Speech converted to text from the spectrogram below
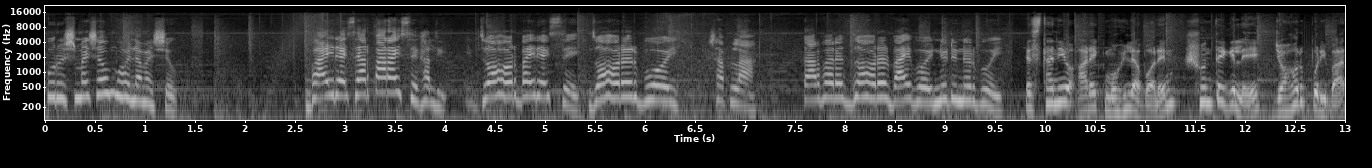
পুরুষ মাইসেও মহিলা মাইসেও। বাইরাইছে আর পারাইছে খালি জহর বাইরাইছে জহরের বই শাপলা। তারপরে জহরের ভাই বই নিউটনের বই। স্থানীয় আরেক মহিলা বলেন শুনতে গেলে জহর পরিবার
